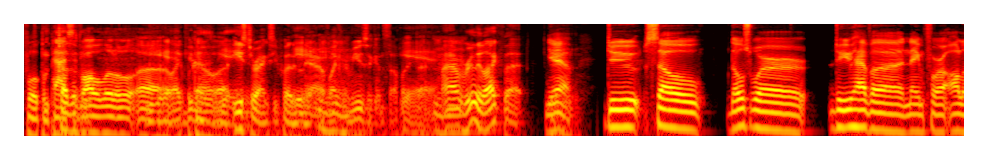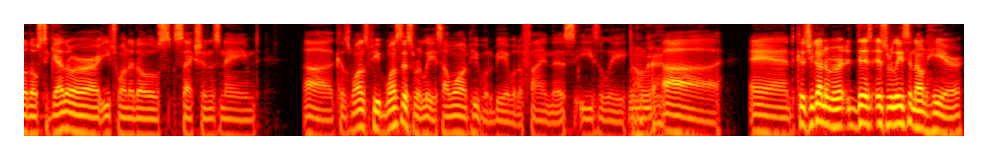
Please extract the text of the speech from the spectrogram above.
full capacity. Because of all the little uh, Yeah, like you because- know uh, yeah. Easter eggs you put in there of like her music and stuff like Yeah. that. I really like that. Yeah. Do so those were do you have a name for all of those together or are each one of those sections named uh cuz once people once this release I want people to be able to find this easily. Okay. Uh and cuz you're to re- this is releasing on here,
